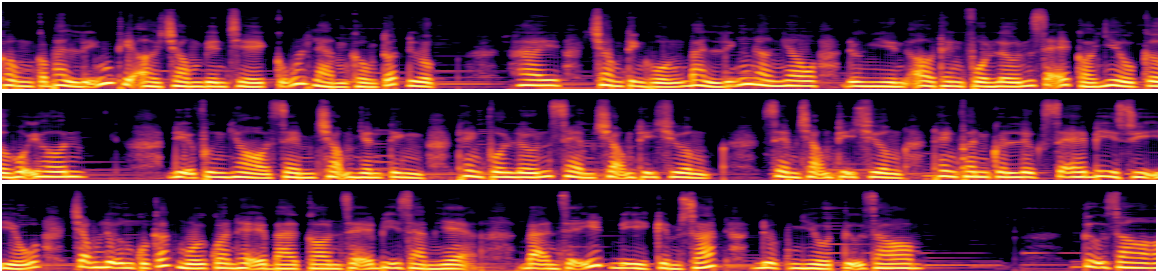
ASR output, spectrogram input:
không có bản lĩnh thì ở trong biên chế cũng làm không tốt được. Hai, trong tình huống bản lĩnh ngang nhau, đương nhiên ở thành phố lớn sẽ có nhiều cơ hội hơn. Địa phương nhỏ xem trọng nhân tình, thành phố lớn xem trọng thị trường. Xem trọng thị trường, thành phần quyền lực sẽ bị suy yếu, trọng lượng của các mối quan hệ bà con sẽ bị giảm nhẹ, bạn sẽ ít bị kiểm soát, được nhiều tự do. Tự do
